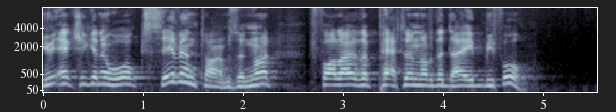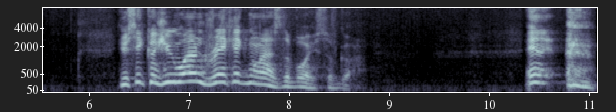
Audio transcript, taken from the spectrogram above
you're actually going to walk seven times and not follow the pattern of the day before? You see, because you won't recognize the voice of God. And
